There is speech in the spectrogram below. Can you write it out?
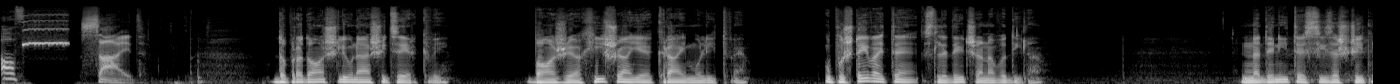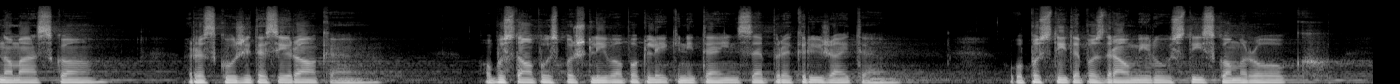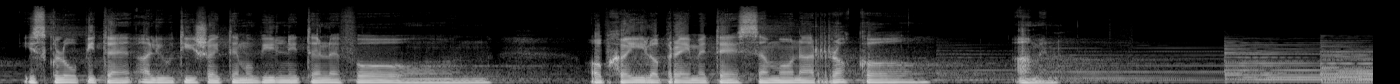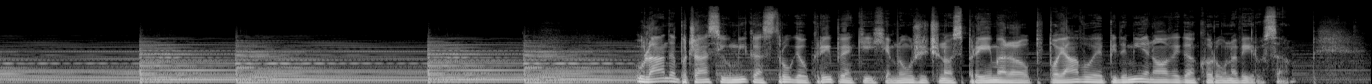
Offside. Dobrodošli v naši cerkvi. Božja hiša je kraj molitve. Upoštevajte sledeča navodila. Nadenite si zaščitno masko, razkužite si roke, ob vstopu spoštljivo pokleknite in se prekrižajte, opustite pozdrav miru s tiskom rok, izklopite ali utišajte mobilni telefon, obhajilo prejmete samo na roko. Amen. Vlada počasi umika stroge ukrepe, ki jih je množično sprejemala ob pojavu epidemije novega koronavirusa.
